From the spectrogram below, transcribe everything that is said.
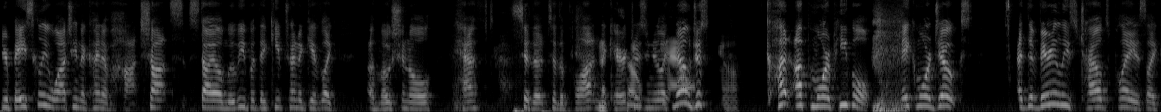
you're basically watching a kind of hot shots style movie but they keep trying to give like emotional heft to the to the plot and the That's so characters and you're like bad. no just Yeah. cut up more people make more jokes at the very least child's play is like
